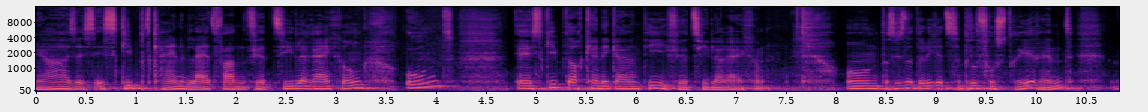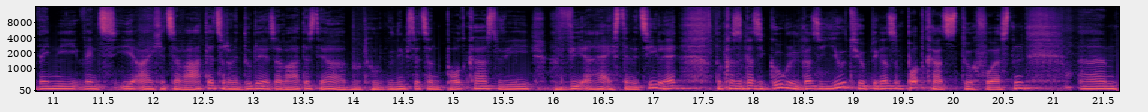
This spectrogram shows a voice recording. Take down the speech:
Ja, also es, es gibt keinen Leitfaden für Zielerreichung und es gibt auch keine Garantie für Zielerreichung. Und das ist natürlich jetzt ein bisschen frustrierend, wenn ihr euch jetzt erwartet oder wenn du dir jetzt erwartest, ja, du, du nimmst jetzt einen Podcast, wie, wie erreichst du deine Ziele, dann kannst du das ganze Google, ganze YouTube, die ganzen Podcasts durchforsten. Ähm,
